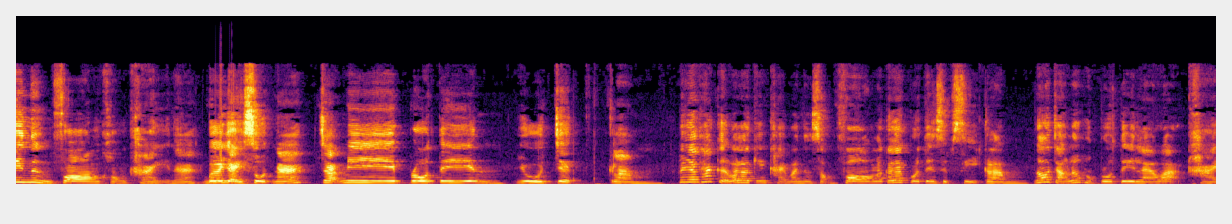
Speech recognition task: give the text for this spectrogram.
ในหนึ่งฟองของไข่นะ เบอร์ใหญ่สุดนะ จะมีโปรตีนอยู่ 7 กรัม เพราะฉะนั้นถ้าเกิดว่าเรากินไข่วันหนึ่งสองฟอง แล้วก็ได้โปรตีน 14 กรัม นอกจากเรื่องของโปรตีนแล้วอะไข่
